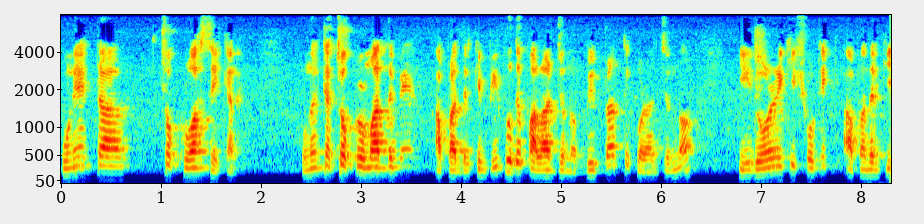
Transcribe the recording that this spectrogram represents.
কোনো একটা চক্র আছে এখানে। কোনো একটা চক্রের মাধ্যমে আপনাদেরকে বিপদে পালার জন্য, বিভ্রান্তি করার জন্য এই ধরনের কি সঠিক আপনাদেরকে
